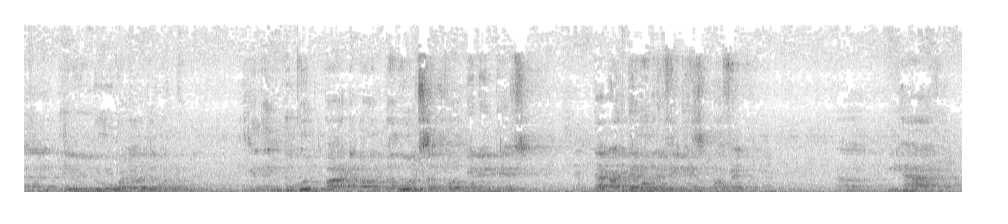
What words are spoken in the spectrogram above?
Uh, they will do whatever they want to do. I think the good part about the whole subcontinent is that our demographic is perfect. Uh, we have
